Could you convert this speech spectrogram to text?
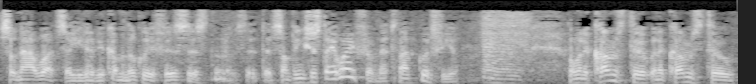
So now what? So you're going to become a nuclear physicist? That's something you should stay away from. That's not good for you. But when it comes to when it comes to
